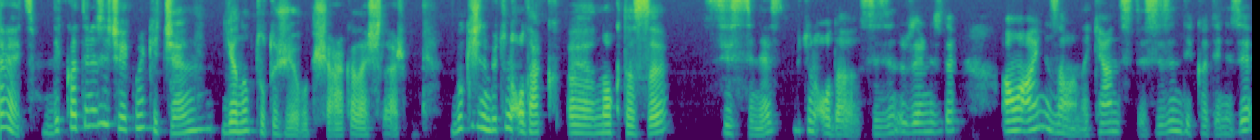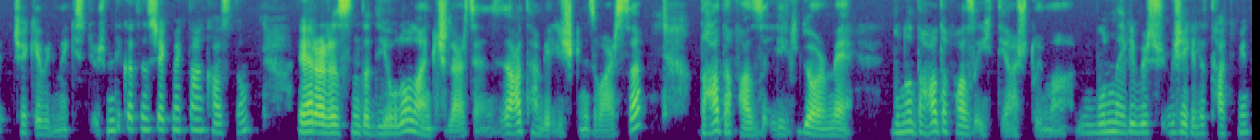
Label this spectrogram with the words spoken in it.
Evet, dikkatinizi çekmek için yanıp tutuşuyor bu kişi arkadaşlar. Bu kişinin bütün odak e, noktası sizsiniz. Bütün odağı sizin üzerinizde. Ama aynı zamanda kendisi de sizin dikkatinizi çekebilmek istiyor. Şimdi dikkatinizi çekmekten kastım eğer arasında diyaloğu olan kişilerseniz zaten bir ilişkiniz varsa daha da fazla ilgi görme, buna daha da fazla ihtiyaç duyma, bununla ilgili bir, bir şekilde tatmin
